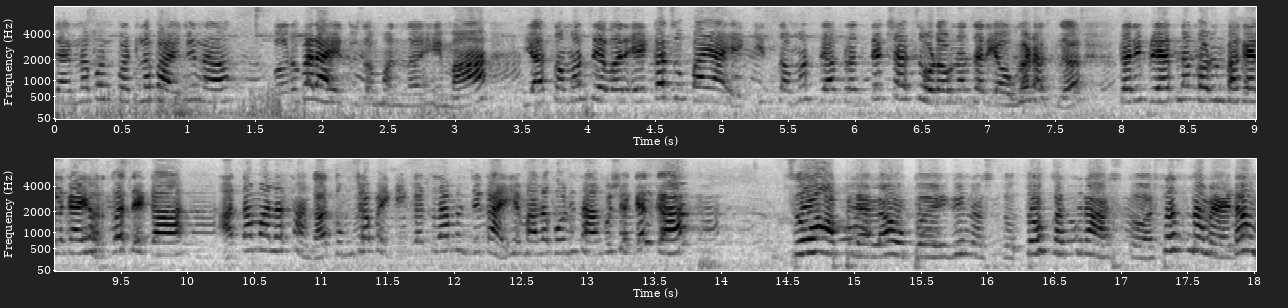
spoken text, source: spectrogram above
त्यांना पण पटलं पाहिजे ना? बरोबर आहे तुझं म्हणणं हेमा. या समस्येवर एकच उपाय आहे की समस्या प्रत्यक्षात सोडवणं जरी अवघड असलं तरी प्रयत्न करून बघायला काही हरकत आहे का? आता मला सांगा तुमच्यापैकी कचरा म्हणजे काय? हे मला कोणी सांगू शकेल का? जो आपल्याला उपयोगी नसतो तो कचरा असतो. असंच ना मॅडम?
